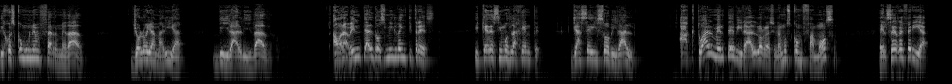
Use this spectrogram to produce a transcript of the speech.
dijo es como una enfermedad. Yo lo llamaría viralidad. Ahora vente al 2023 y ¿qué decimos la gente? Ya se hizo viral. Actualmente viral lo relacionamos con famoso. Él se refería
